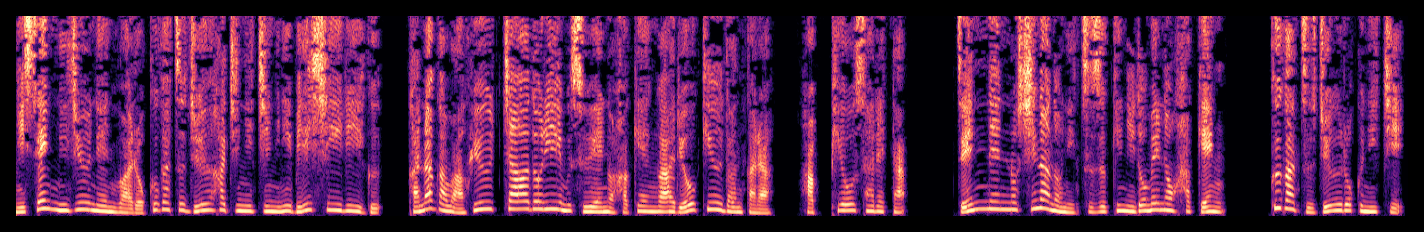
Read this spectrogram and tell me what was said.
2020年は6月18日に BC リーグ、神奈川フューチャードリームスへの派遣が両球団から発表された。前年のシナノに続き2度目の派遣。9月16日、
